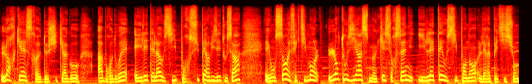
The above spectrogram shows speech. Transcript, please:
l'orchestre de Chicago à Broadway, et il était là aussi pour superviser tout ça. Et on sent effectivement l'enthousiasme qui est sur scène. Il était aussi pendant les répétitions,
